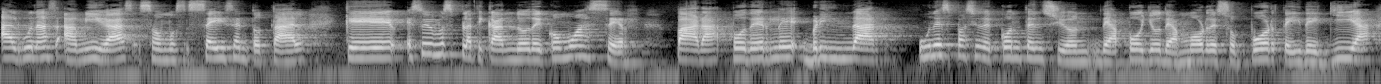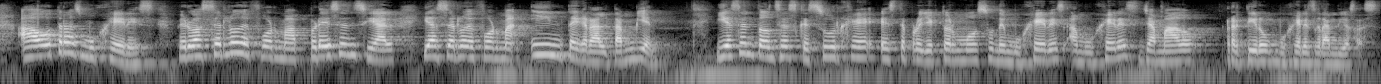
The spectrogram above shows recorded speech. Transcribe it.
algunas amigas, somos seis en total, que estuvimos platicando de cómo hacer para poderle brindar un espacio de contención, de apoyo, de amor, de soporte y de guía a otras mujeres, pero hacerlo de forma presencial y hacerlo de forma integral también. Y es entonces que surge este proyecto hermoso de mujeres a mujeres llamado retiro Mujeres Grandiosas.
